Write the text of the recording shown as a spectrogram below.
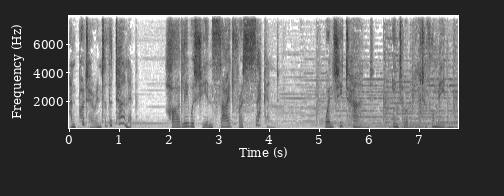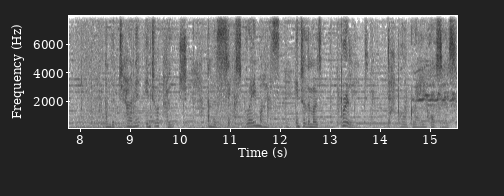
and put her into the turnip. Hardly was she inside for a second when she turned into a beautiful maiden, and the turnip into a coach, and the six grey mice into the most brilliant dapple grey horses.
